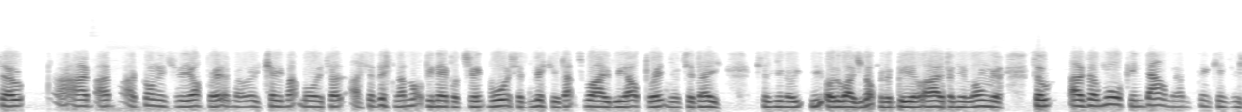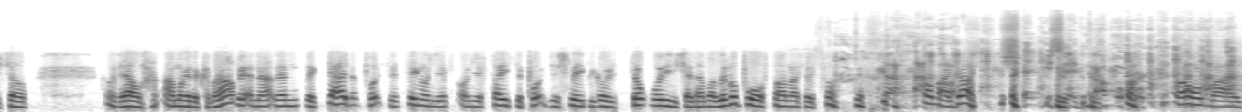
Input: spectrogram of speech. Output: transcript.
So I've, I've, I've gone into the operator and he came up more. He said, I said, listen, I'm not being able to drink water. He said, Mickey, that's why we are operating you today. Said, you know, otherwise you're not going to be alive any longer. So as I'm walking down there, I'm thinking to myself, what the hell am I going to come out of it? And then the guy that puts the thing on your on your face to put you to sleep, he goes, "Don't worry," he said, "I'm a Liverpool fan." I said, "Oh, oh my god!" Shit, you said no. oh my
